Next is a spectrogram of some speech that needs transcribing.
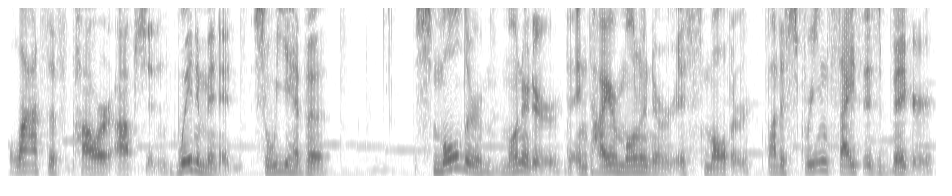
lots of power option. Wait a minute. So we have a smaller monitor. The entire monitor is smaller, but the screen size is bigger.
